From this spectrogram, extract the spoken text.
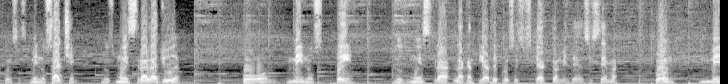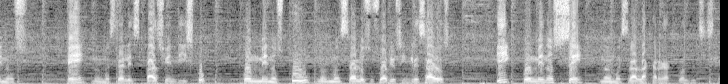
Entonces menos h nos muestra la ayuda con menos P nos muestra la cantidad de procesos que hay actualmente en el sistema. Con menos E nos muestra el espacio en disco. Con menos U nos muestra los usuarios ingresados. Y con menos C nos muestra la carga actual del sistema.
